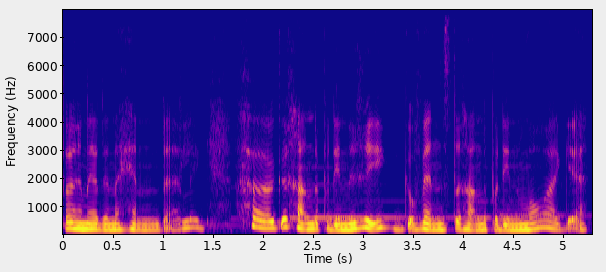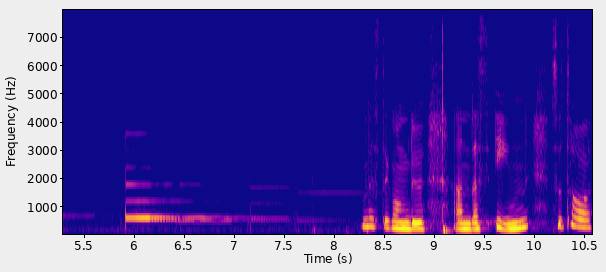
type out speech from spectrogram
föra ner dina händer. Lägg höger hand på din rygg och vänster hand på din mage. Nästa gång du andas in så ta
